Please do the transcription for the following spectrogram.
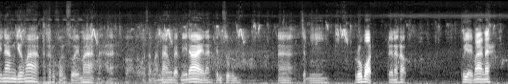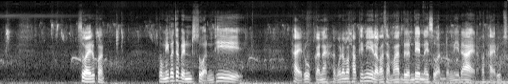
ี่นั่งเยอะมากนะครับทุกคนสวยมากนะฮะก็เราก็สามารถนั่งแบบนี้ได้นะ เป็นซูมอ่าจะมีโรบอทด้วยนะครับ ตัวใหญ่มากนะ สวยทุกคน ตรงนี้ก็จะเป็นสวนที่ถ่ายรูปกันนะสมมติเรามาพักที่นี่เราก็สามารถเดินเด่นในสวนตรงนี้ได้ แล้วก็ถ่ายรูปส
